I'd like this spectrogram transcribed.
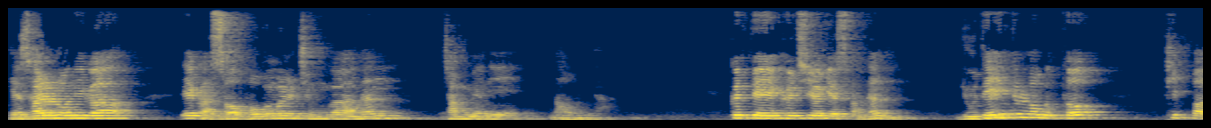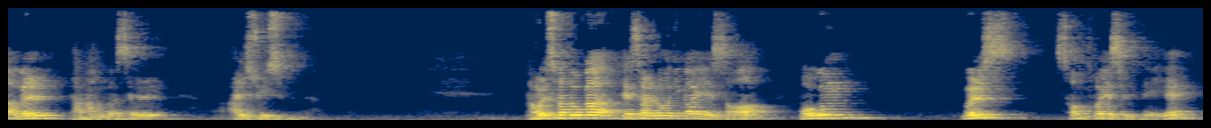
데살로니가에 가서 복음을 증거하는 장면이 나옵니다. 그때 그 지역에 사는 유대인들로부터 핍박을 당한 것을 알 수 있습니다. 바울 사도가 데살로니가에서 복음을 선포했을 때에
